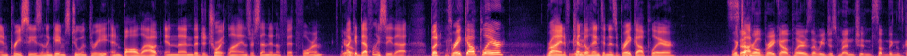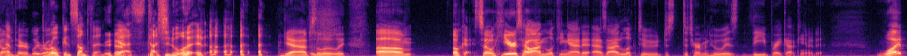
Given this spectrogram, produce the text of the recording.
in preseason in games two and three and ball out, and then the Detroit Lions are sending a fifth for him. I could definitely see that. But breakout player, Ryan. If Kendall Hinton is a breakout player, we're Several breakout players that we just mentioned, something's gone terribly wrong. broken something. Yes, touching wood. Yeah, absolutely. Um, okay, so here's how I'm looking at it as I look to just determine who is the breakout candidate. What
